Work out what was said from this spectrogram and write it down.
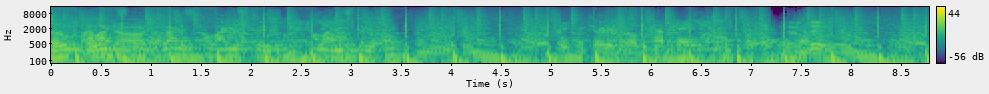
Oh my Alliance god. station, guys, Alliance station, Alliance station. Please make sure you know the cap change. Okay, new cap. РД.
